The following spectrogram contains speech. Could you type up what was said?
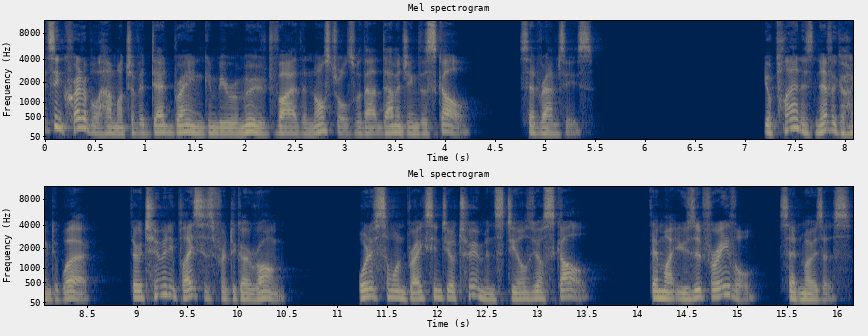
It's incredible how much of a dead brain can be removed via the nostrils without damaging the skull, said Ramses. Your plan is never going to work. There are too many places for it to go wrong. What if someone breaks into your tomb and steals your skull? They might use it for evil, said Moses.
